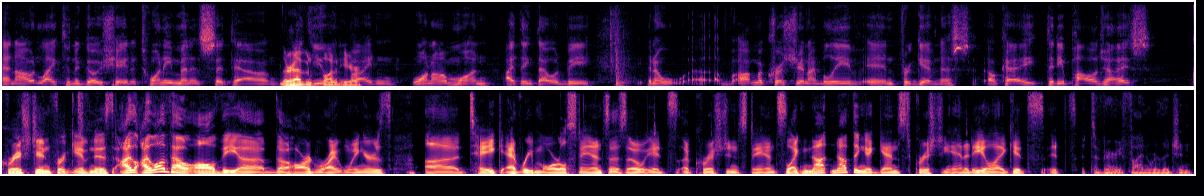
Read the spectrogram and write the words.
And I would like to negotiate a 20 minute sit down. They're with having you fun and here. Biden, one on one. I think that would be, you know, uh, I'm a Christian. I believe in forgiveness. Okay. Did he apologize? Christian forgiveness. I, I love how all the uh, the hard right wingers uh, take every moral stance as though it's a Christian stance. Like not nothing against Christianity. Like it's it's it's a very fine religion.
